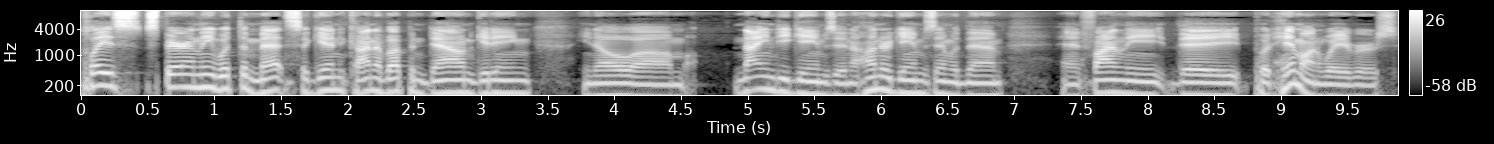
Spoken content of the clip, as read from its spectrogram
plays sparingly with the Mets, again, kind of up and down, getting, you know, um, 90 games in, 100 games in with them and finally, they put him on waivers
